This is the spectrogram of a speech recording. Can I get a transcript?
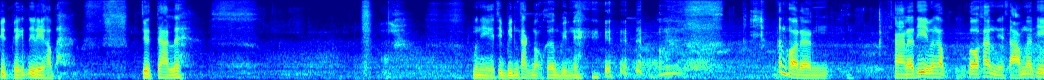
ผิดเพกดีเลยครับ จืดจานเลยมันนี่จิบินคักเนาะเครื่องบินเนี่ยต้นพอดันห้านาทีมั้งครับ ต่อขั้นนี่สามนาที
